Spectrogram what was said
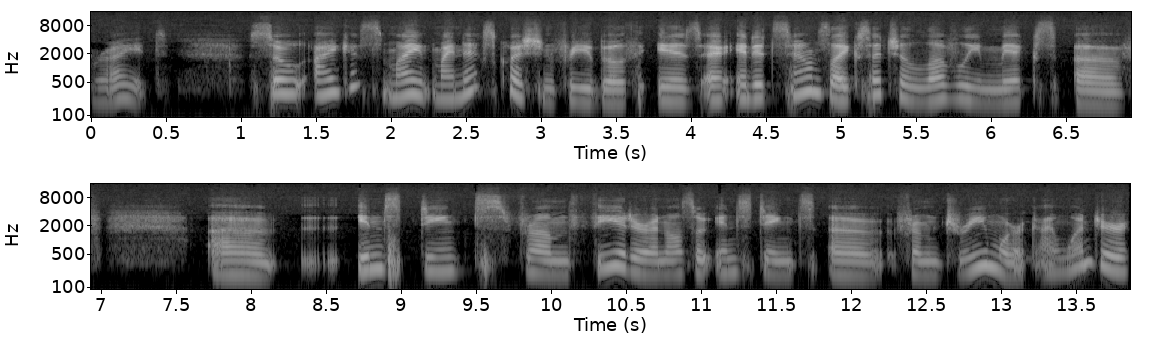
Right. So I guess my, my next question for you both is, and it sounds like such a lovely mix of uh, instincts from theater and also instincts uh, from dream work. I wonder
